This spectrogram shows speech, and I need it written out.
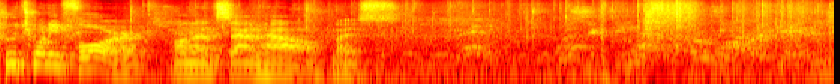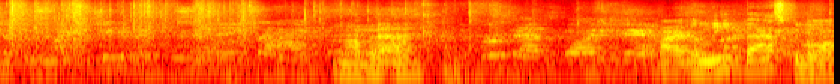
224 on that Sam Howell. Nice. Not bad. All right, elite basketball.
